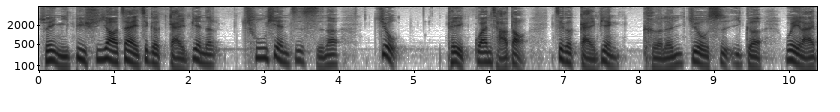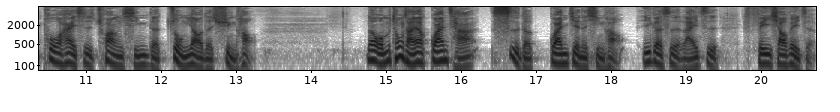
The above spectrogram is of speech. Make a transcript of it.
所以你必须要在这个改变的出现之时呢，就可以观察到这个改变可能就是一个未来迫害式创新的重要的讯号。那我们通常要观察四个关键的信号，一个是来自非消费者，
